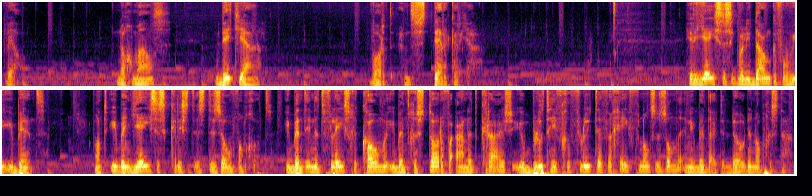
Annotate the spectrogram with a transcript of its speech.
wel. Nogmaals, dit jaar wordt een sterker jaar. Heer Jezus, ik wil u danken voor wie u bent. Want u bent Jezus Christus, de Zoon van God. U bent in het vlees gekomen, u bent gestorven aan het kruis, uw bloed heeft gevloeid en vergeven van onze zonden en u bent uit de doden opgestaan.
